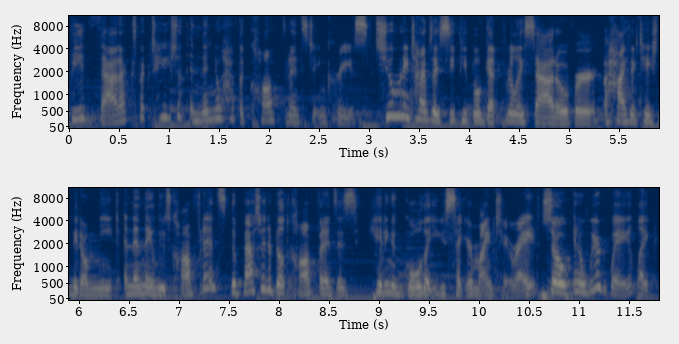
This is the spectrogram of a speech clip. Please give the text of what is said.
be that expectation, and then you'll have the confidence to increase. Too many times I see people get really sad over a high expectation they don't meet, and then they lose confidence. The best way to build confidence is hitting a goal that you set your mind to, right? So in a weird way, like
